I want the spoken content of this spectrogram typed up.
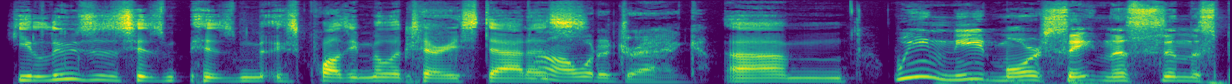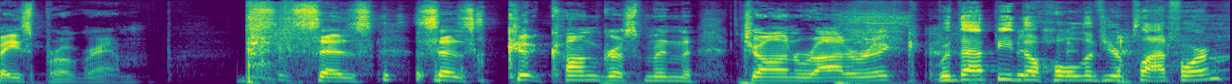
He loses his his, his quasi military status. Oh, what a drag! um, We need more Satanists in the space program. says says C- Congressman John Roderick. would that be the whole of your platform?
